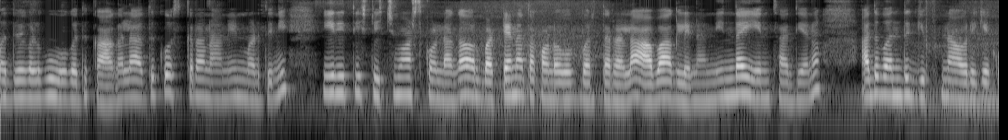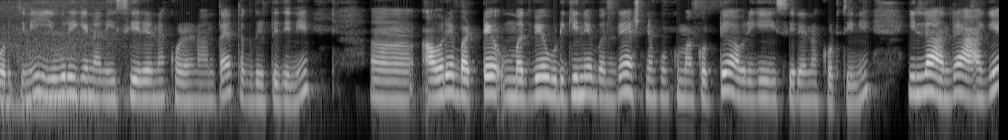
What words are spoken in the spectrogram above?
ಮದುವೆಗಳಿಗೂ ಹೋಗೋದಕ್ಕಾಗಲ್ಲ ಅದಕ್ಕೋಸ್ಕರ ನಾನೇನು ಮಾಡ್ತೀನಿ, ಈ ರೀತಿ ಸ್ಟಿಚ್ ಮಾಡಿಸ್ಕೊಂಡಾಗ ಅವ್ರು ಬಟ್ಟೆನ ತಗೊಂಡು ಹೋಗೋಕೆ ಬರ್ತಾರಲ್ಲ, ಆವಾಗಲೇ ನನ್ನಿಂದ ಏನು ಸಾಧ್ಯನೋ ಅದು ಒಂದು ಗಿಫ್ಟ್ನ ಅವರಿಗೆ ಕೊಡ್ತೀನಿ. ಇವರಿಗೆ ನಾನು ಈ ಸೀರೆನ ಕೊಡೋಣ ಅಂತ ತೆಗೆದಿಟ್ಟಿದ್ದೀನಿ. ಅವರೇ ಬಟ್ಟೆ, ಮದುವೆ ಹುಡುಗಿನೇ ಬಂದರೆ ಅರ್ಶಿನ ಕುಂಕುಮ ಕೊಟ್ಟು ಅವರಿಗೆ ಈ ಸೀರೆನ ಕೊಡ್ತೀನಿ. ಇಲ್ಲ ಅಂದರೆ ಹಾಗೆ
